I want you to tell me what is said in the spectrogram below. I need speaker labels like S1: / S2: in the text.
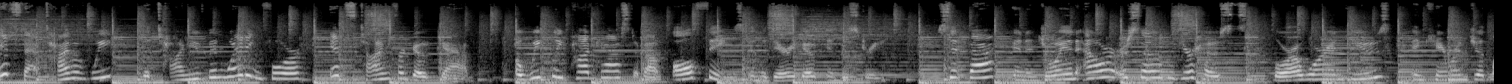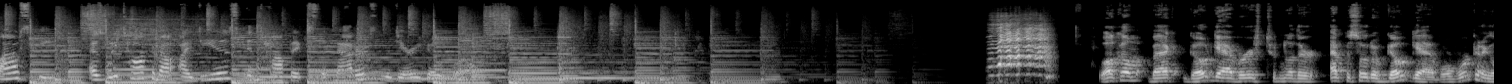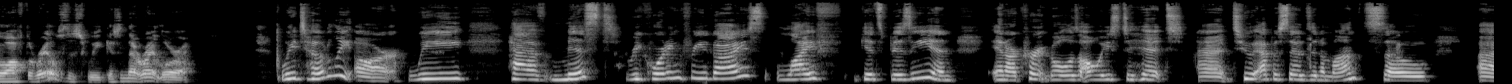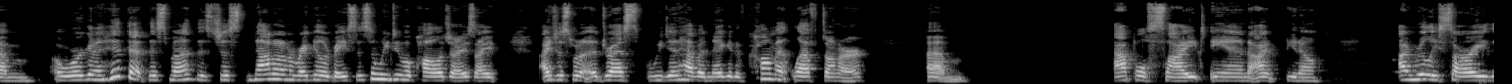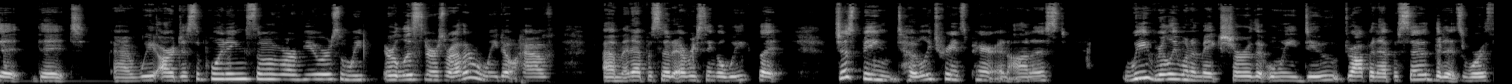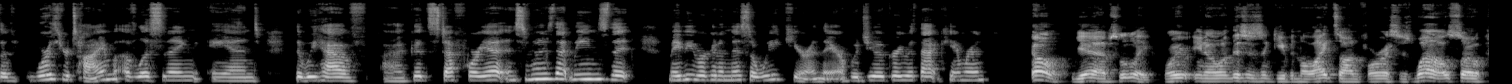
S1: It's that time of week, the time you've been waiting for. It's time for Goat Gab, a weekly podcast about all things in the dairy goat industry. Sit back and enjoy an hour or so with your hosts, Laura Warren Hughes and Cameron Jadlowski, as we talk about ideas and topics that matter to the dairy goat world.
S2: Welcome back, Goat Gabbers, to another episode of Goat Gab, where we're going to go off the rails this week. Isn't that right, Laura?
S1: We totally are. We have missed recording for you guys. Life gets busy, and and our current goal is always to hit uh, two episodes in a month. So um, we're going to hit that this month. It's just not on a regular basis, and we do apologize. I I just want to address we did have a negative comment left on our um, Apple site, and I, you know, I'm really sorry that that uh, we are disappointing some of our viewers when we or listeners rather when we don't have um, an episode every single week. But just being totally transparent and honest, we really want to make sure that when we do drop an episode, that it's worth of, worth your time of listening, and that we have uh, good stuff for you. And sometimes that means that maybe we're going to miss a week here and there. Would you agree with that, Cameron?
S2: Oh yeah, absolutely. Well, you know, this isn't keeping the lights on for us as well. So,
